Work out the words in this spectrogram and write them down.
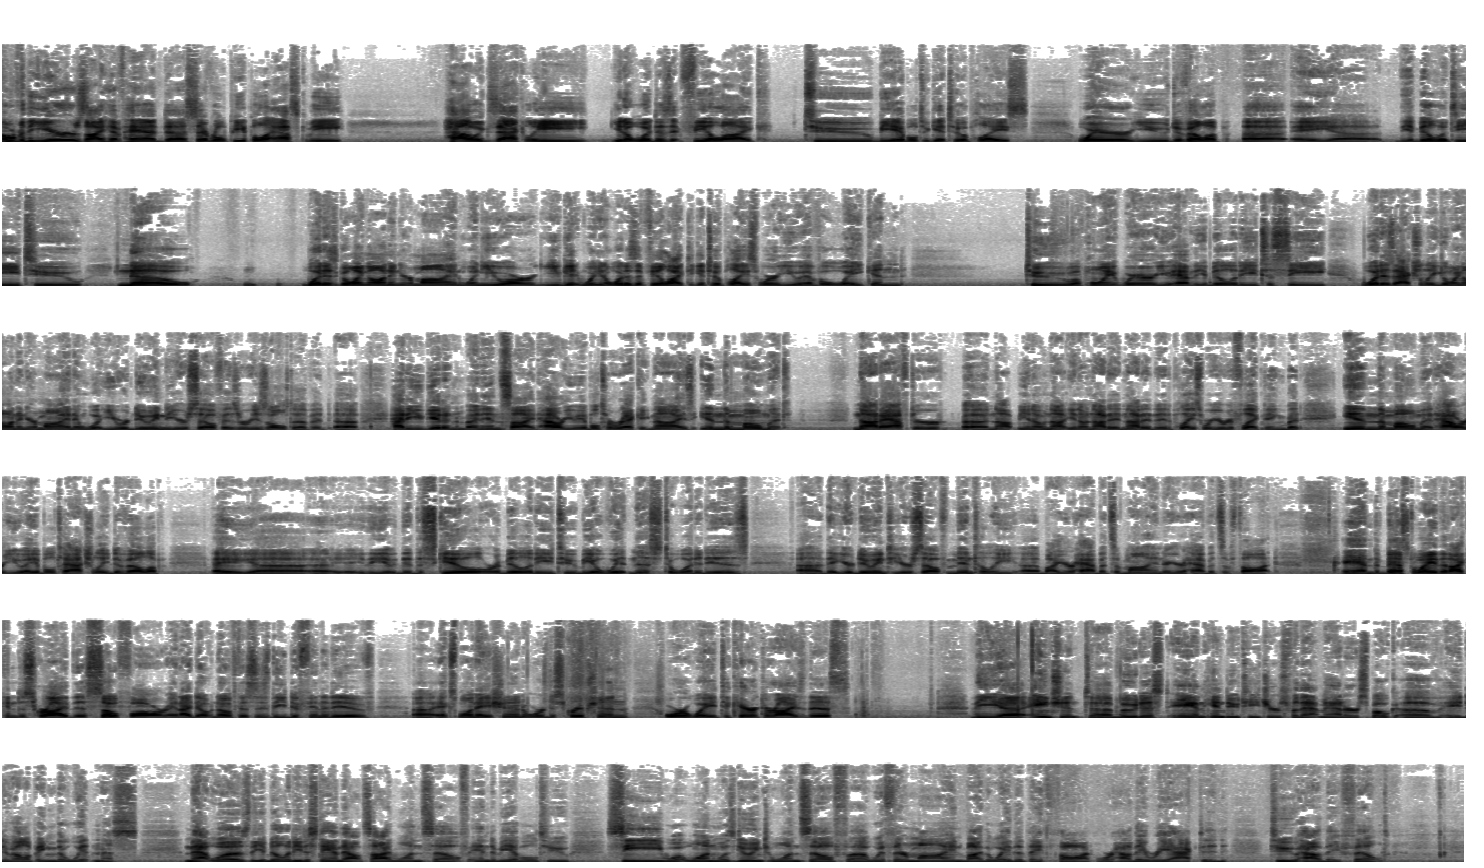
over the years, I have had uh, several people ask me how exactly, you know, what does it feel like to be able to get to a place where you develop uh, a uh, the ability to know what is going on in your mind when you are you get you know what does it feel like to get to a place where you have awakened to a point where you have the ability to see what is actually going on in your mind and what you are doing to yourself as a result of it. Uh, how do you get an, an, insight? How are you able to recognize in the moment, not after, uh, not you know, not you know, not at not at a place where you're reflecting, but in the moment? How are you able to actually develop? A, uh, the, the the skill or ability to be a witness to what it is uh, that you're doing to yourself mentally uh, by your habits of mind or your habits of thought. And the best way that I can describe this so far, and I don't know if this is the definitive uh, explanation or description or a way to characterize this, the uh, ancient uh, Buddhist and Hindu teachers, for that matter, spoke of a developing the witness. And that was the ability to stand outside oneself and to be able to see what one was doing to oneself uh, with their mind by the way that they thought or how they reacted to how they felt.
